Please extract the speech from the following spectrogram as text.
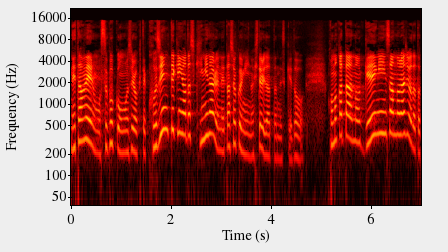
ネタメールもすごく面白くて、個人的に私気になるネタ職人の一人だったんですけど、この方、あの、芸人さんのラジオだと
